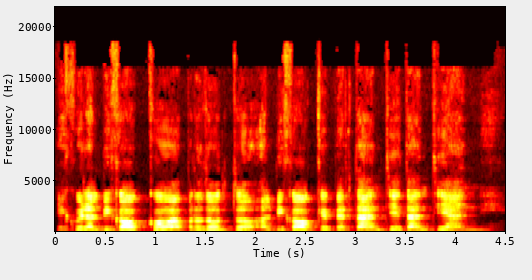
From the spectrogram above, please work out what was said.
e quell'albicocco ha prodotto albicocche per tanti e tanti anni.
